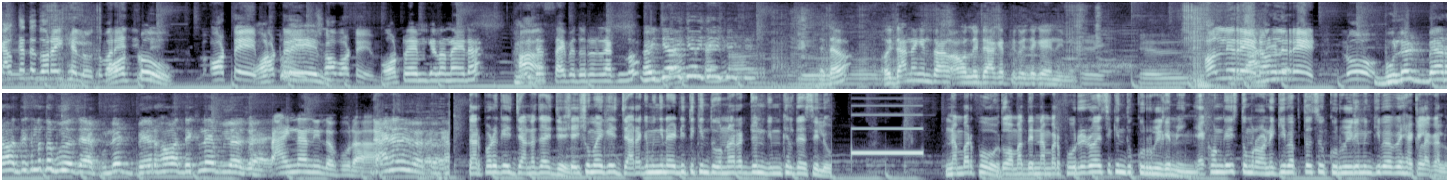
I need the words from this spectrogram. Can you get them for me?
কালকাতে ধরেই খেলো তোমার auto auto aim auto aim সব অটো এম অটো এম গেল না এটা? হ্যাঁ। ধরে রাখল। এটা ওই জানে কিন্তু অলরেডি আগে থেকে ওই জায়গায় enemy only red only red no bullet বের হওয়া দেখলে তো বোঝা যায়। বুলেট বের হওয়া দেখলে বোঝা যায়। টাইনা নিল পুরা। চাইনা নিল তো। তারপরে গিয়ে জানা যায় যে সেই সময় গিয়ে যারা গেমিং আইডিতে কিন্তু ওনার একজন গেম খেলতেছিল। নাম্বার ফোর তো আমাদের নাম্বার ফোরে রয়েছে কিন্তু কুরুল গেমিং এখন গাইস তোমরা অনেকেই ভাবতেছো কুরুল গেমিং কীভাবে হ্যাক লাগালো।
